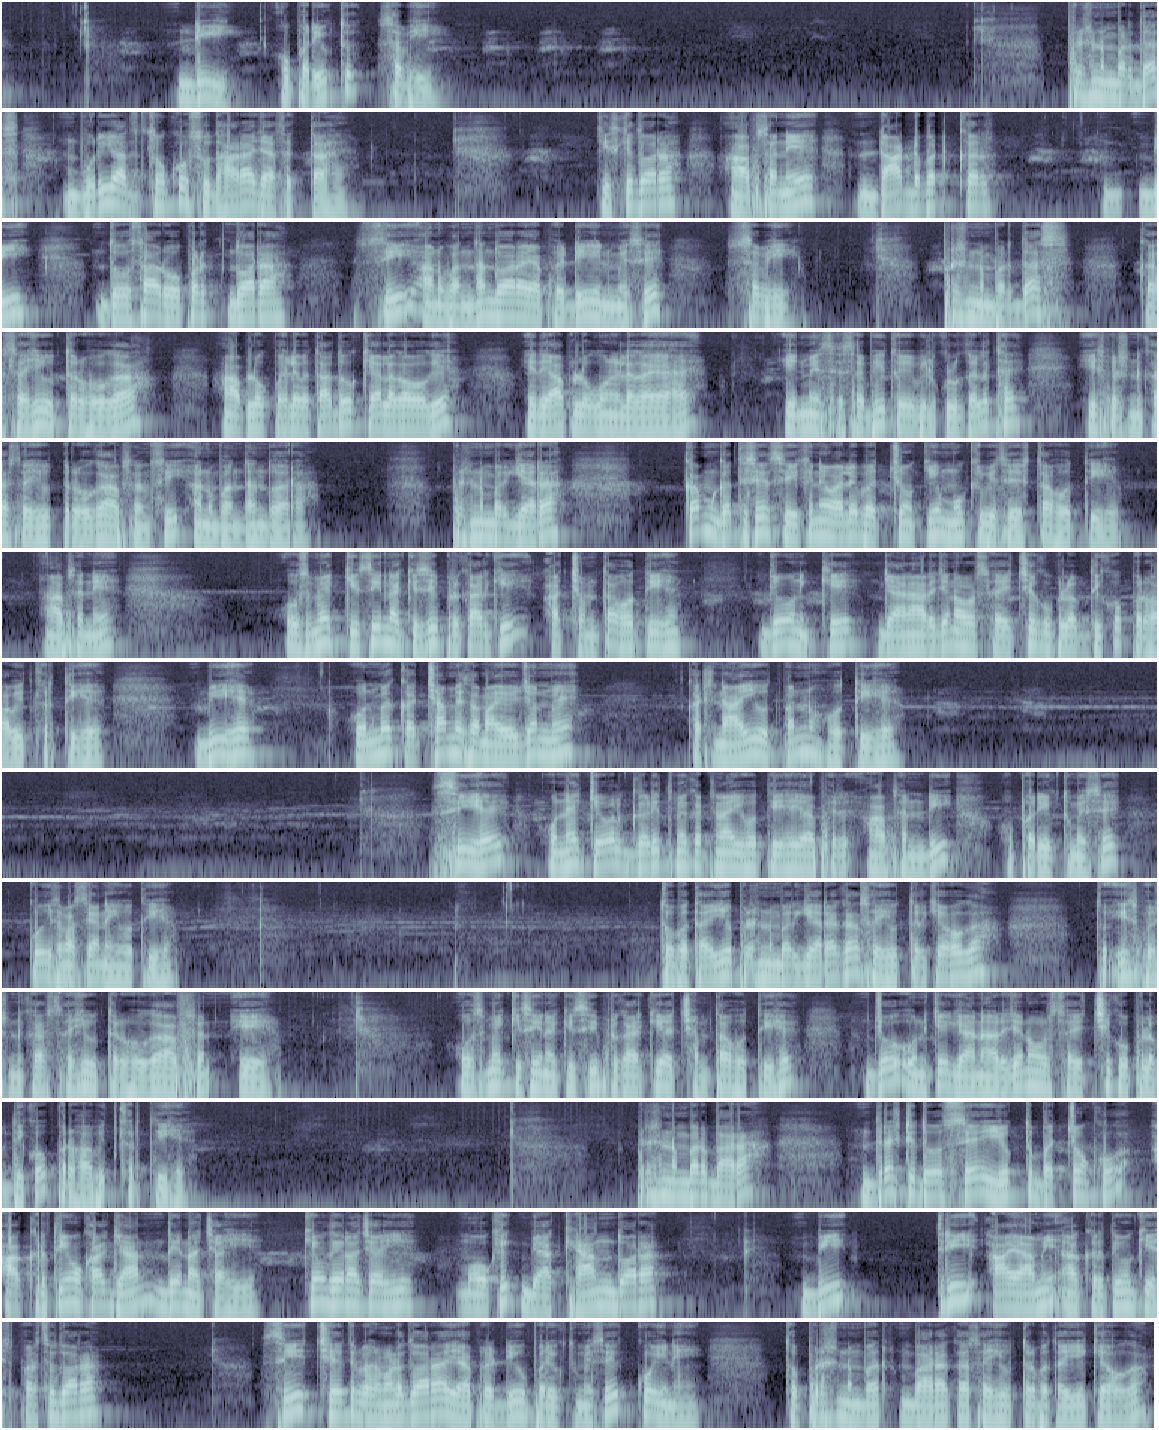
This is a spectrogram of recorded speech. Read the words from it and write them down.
डी, उपर्युक्त सभी। प्रश्न नंबर दस, बुरी आदतों को सुधारा जा सकता है। किसके द्वारा? ऑप्शन ए, डांट डबट कर, बी, दोषारोपण द्वारा, सी, अनुबंधन द्वारा, या फिर डी, इनमें से सभी। प्रश्न नंबर दस का सही उत्तर होगा आप लोग पहले बता दो, क्या लगाओगे? यदि आप लोगों ने लगाया है इनमें से सभी तो ये बिल्कुल गलत है। इस प्रश्न का सही उत्तर होगा ऑप्शन सी, अनुबंधन द्वारा। प्रश्न नंबर ग्यारह, कम गति से सीखने वाले बच्चों की मुख्य विशेषता होती है। ऑप्शन ए, उसमें किसी न किसी प्रकार की अक्षमता होती है, जो उनके ज्ञानार्जन और शैक्षिक उपलब्धि को प्रभावित करती है। बी है, उनमें कक्षा में समायोजन में कठिनाई उत्पन्न होती है। सी है, उन्हें केवल गणित में कठिनाई होती है या फिर ऑप्शन डी उपरयुक्त में से कोई समस्या नहीं होती है। तो बताइए प्रश्न नंबर ग्यारह का सही उत्तर क्या होगा? तो इस प्रश्न का सही उत्तर होगा ऑप्शन ए। उसमें किसी न किसी प्रकार की अक्षमता होती है, जो उनके ज्ञानार्जन और शैक्षिक उपलब्धि को प्रभावित करती है। प्रश्न नंबर बारह। दृष्टि दोष से युक्त बच्चों को आकृतियों का ज्ञान देना चाहिए। क्यों देना चाहिए? मौखिक व्याख्यान द्वारा, बी, त्रिआयामी आकृतियों के स्पर्श द्वारा, सी, क्षेत्र भ्रमण द्वारा, या फिर डी, उपरयुक्त में से कोई नहीं। तो प्रश्न नंबर बारह का सही उत्तर बताइए, क्या होगा?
